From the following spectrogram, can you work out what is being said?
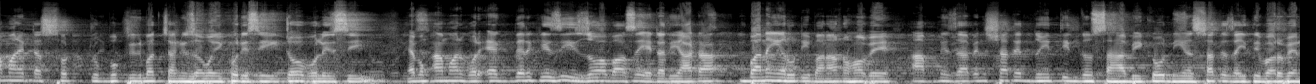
আমার একটা ছোট্ট বকরির বাচ্চা আমি জবাই করেছি, এটাও বলেছি। এবং আমার ঘরে এক দেড় কেজি জব আছে, এটা দিয়ে আটা বানাইয়া রুটি বানানো হবে। আপনি যাবেন সাথে দুই তিনজন সাহাবিকেও নিয়ে সাথে যাইতে পারবেন।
